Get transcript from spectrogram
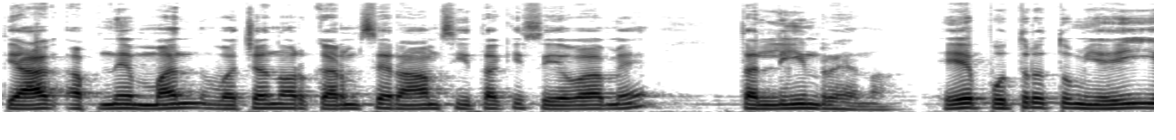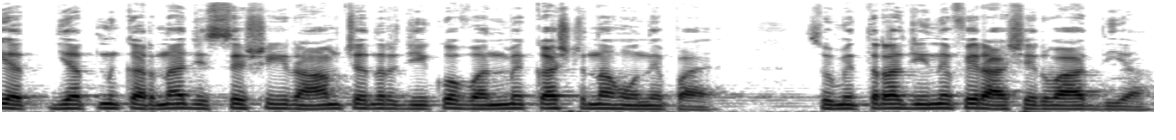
त्याग अपने मन, वचन और कर्म से राम सीता की सेवा में तल्लीन रहना। हे पुत्र, तुम यही यत्न करना जिससे श्री रामचंद्र जी को वन में कष्ट न होने पाए। सुमित्रा जी ने फिर आशीर्वाद दिया।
